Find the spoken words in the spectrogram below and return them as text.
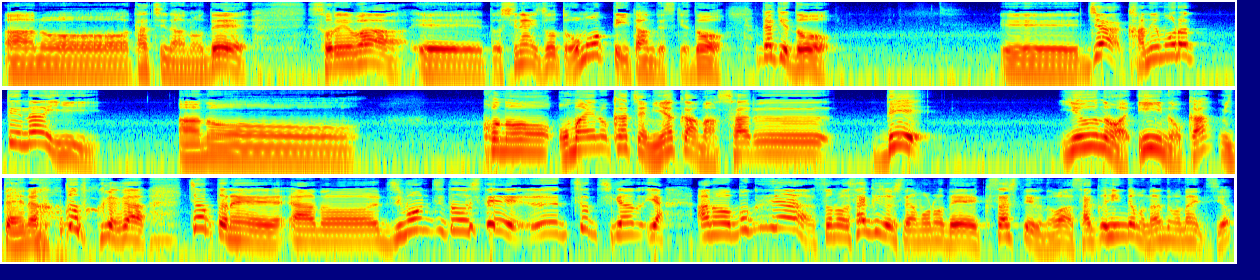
あのー、たちなので、それは、えっ、ー、と、しないぞと思っていたんですけど、だけど、えー、じゃあ金もらってない、あのこの、お前の価値は宮川勝で、言うのはいいのか？みたいなこととかが、ちょっとね、あの、自問自答して、ちょっと違う。いや、あの、僕が、その削除したもので腐してるのは作品でも何でもないんですよ。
